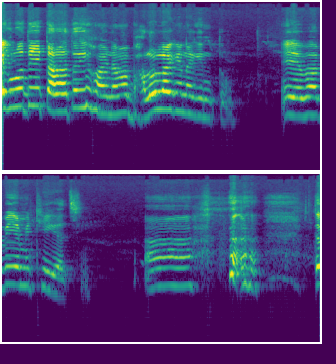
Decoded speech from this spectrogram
এগুলো দিয়ে তাড়াতাড়ি হয় না, আমার ভালো লাগে না কিন্তু। এভাবেই আমি ঠিক আছি। তো,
